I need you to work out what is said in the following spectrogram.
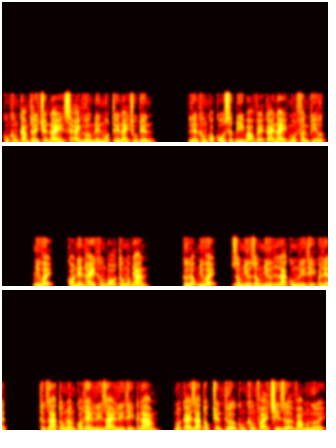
cũng không cảm thấy chuyện này sẽ ảnh hưởng đến một thế này chủ tuyến liền không có cố sức đi bảo vệ cái này một phần ký ức. Như vậy, có nên hay không bỏ tống ngọc nhan? Cử động như vậy, giống như giống như là cùng lý thị quyết liệt. Thực ra tống lâm có thể lý giải lý thị cách làm, một cái gia tộc truyền thừa cũng không phải chỉ dựa vào một người,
